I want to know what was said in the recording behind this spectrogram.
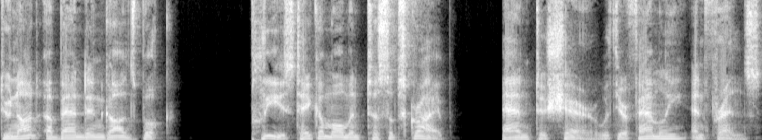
Do not abandon God's book. Please take a moment to subscribe and to share with your family and friends.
